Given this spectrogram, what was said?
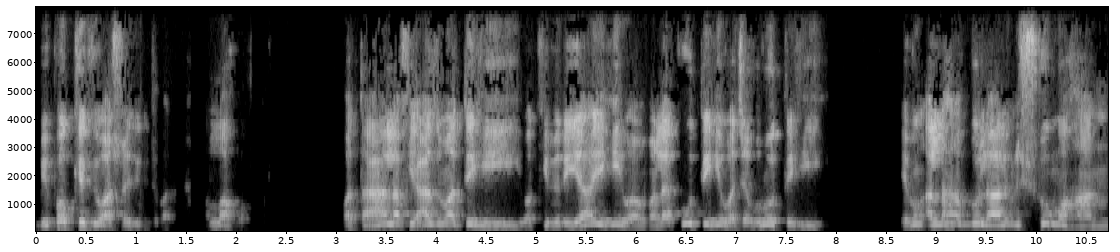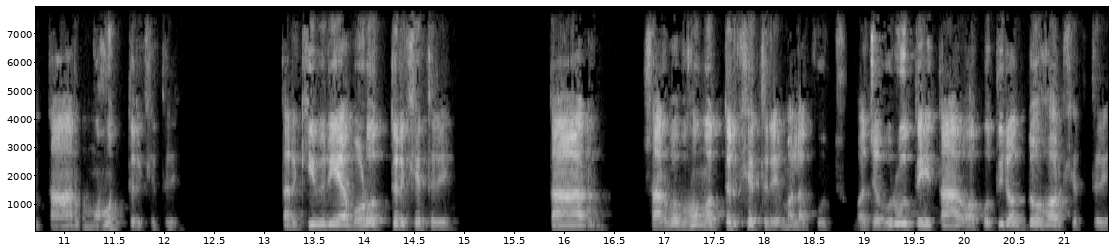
বিপক্ষে কেউ আশ্রয় দিতে পারে না। আল্লাহ এবং আল্লাহ আব্বুল আলম সুমহান তার মহত্বের ক্ষেত্রে, তার কিবরিয়া বড়ত্বের ক্ষেত্রে, তার সার্বভৌমত্বের ক্ষেত্রে মালাকুত, বা জবরুতে তার অপ্রতিরোধ হওয়ার ক্ষেত্রে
